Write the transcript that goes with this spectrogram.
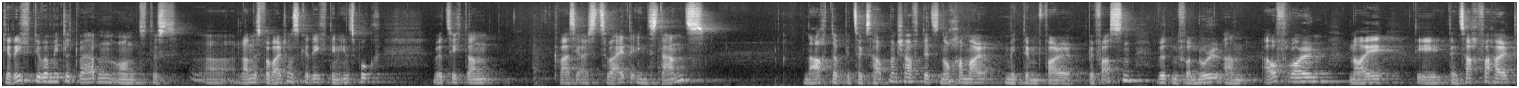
Gericht übermittelt werden und das äh, Landesverwaltungsgericht in Innsbruck wird sich dann quasi als zweite Instanz nach der Bezirkshauptmannschaft jetzt noch einmal mit dem Fall befassen, würden von Null an aufrollen, neu die, den Sachverhalt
